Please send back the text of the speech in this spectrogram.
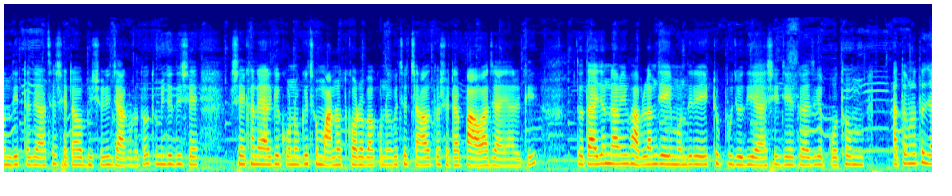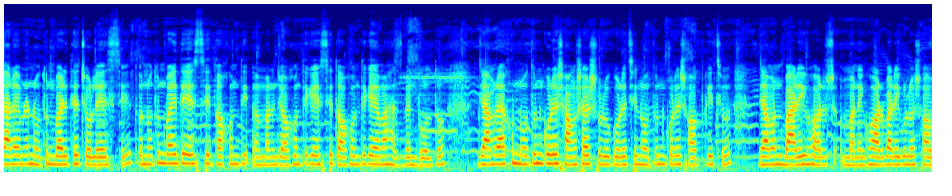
মন্দিরটা যে আছে, সেটাও ভীষণই জাগ্রত। তুমি যদি সে, সেখানে আর কি কোনো কিছু মানত করো বা কোনো কিছু চাও, তো সেটা পাওয়া যায় আর কি। তো তাই জন্য আমি ভাবলাম যে এই মন্দিরে একটু পুজো দিয়ে আসি, যেহেতু আজকে প্রথম আর তোমরা তো জানো আমরা নতুন বাড়িতে চলে এসেছি। তো নতুন বাড়িতে এসেছি তখন মানে যখন থেকে এসেছি তখন থেকে আমার হাজব্যান্ড বলতো যে আমরা এখন নতুন করে সংসার শুরু করেছি, নতুন করে সব কিছু যেমন বাড়ি ঘর মানে ঘর বাড়িগুলো সব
